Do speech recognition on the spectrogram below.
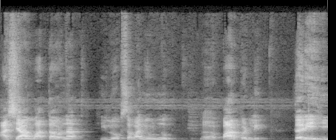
अशा वातावरणात ही लोकसभा निवडणूक पार पडली तरीही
